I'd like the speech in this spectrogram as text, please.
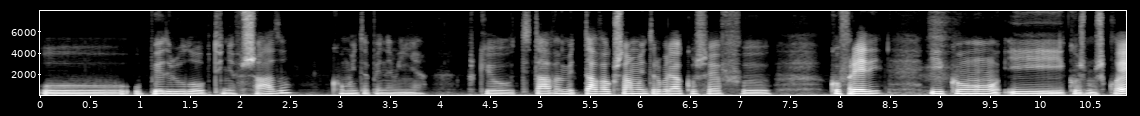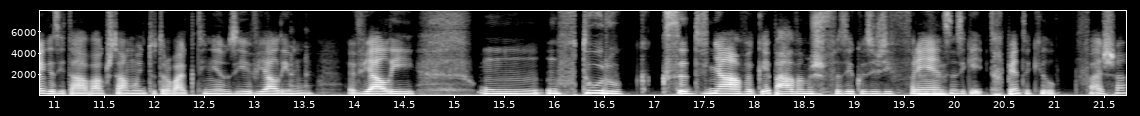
O, o Pedro e o Lobo tinha fechado, com muita pena minha, porque eu estava a gostar muito de trabalhar com o chefe, com o Freddy e com, e com os meus colegas, e estava a gostar muito do trabalho que tínhamos, e havia ali, havia ali um, um futuro que, que, se adivinhava, que epá, vamos fazer coisas diferentes, uhum. não sei o quê. de repente aquilo fecha.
